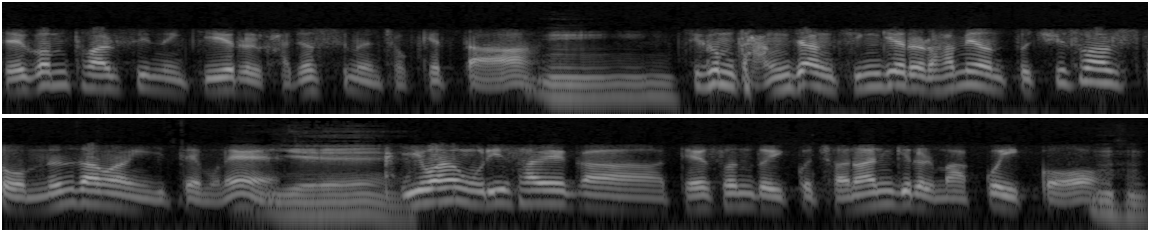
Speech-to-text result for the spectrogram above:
재검토할 수 있는 기회를 가졌으면 좋겠다. 음, 지금 당장 징계를 하면 또 취소할 수도 없는 상황이기 때문에 예. 이왕 우리 사회가 대선도 있고 전환기를 맞고 있고 음흠.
